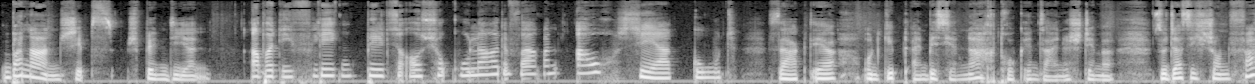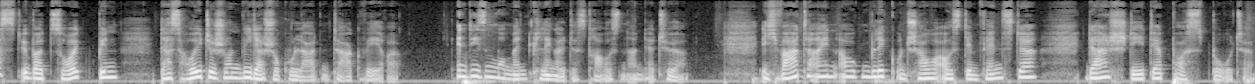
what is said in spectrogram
Bananenchips spendieren. Aber die Fliegenpilze aus Schokolade waren auch sehr gut, sagt er und gibt ein bisschen Nachdruck in seine Stimme, so dass ich schon fast überzeugt bin, dass heute schon wieder Schokoladentag wäre. In diesem Moment klingelt es draußen an der Tür. Ich warte einen Augenblick und schaue aus dem Fenster. Da steht der Postbote.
